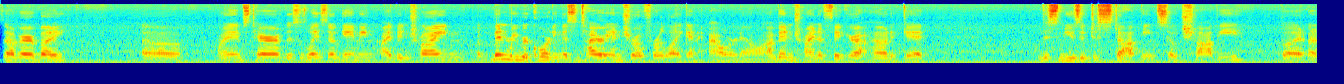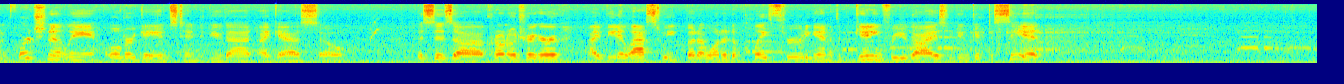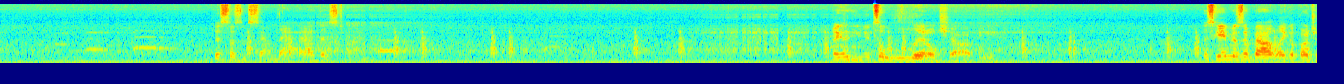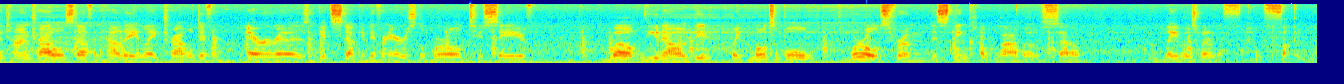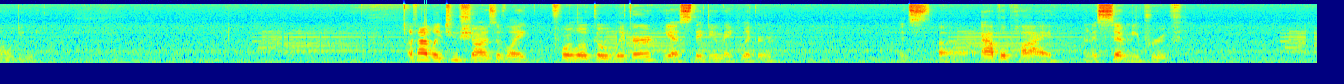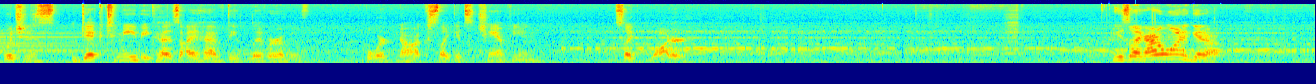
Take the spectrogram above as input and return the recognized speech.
What's up, everybody? Uh, my name's Tara. This is Laced Up Gaming. I've been trying, I've been re-recording this entire intro for like an hour now. I've been trying to figure out how to get this music to stop being so choppy, but unfortunately, older games tend to do that, I guess. So, this is uh, Chrono Trigger. I beat it last week, but I wanted to play through it again at the beginning for you guys who didn't get to see it. This doesn't sound that bad this time. It's a little choppy. This game is about like a bunch of time travel stuff and how they like travel different eras and get stuck in different areas of the world to save, well, you know, the like multiple worlds from this thing called Lavos. So, Lavos, whatever the f- I don't fucking know, dude. I've had like two shots of like Four Loko liquor. Yes, they do make liquor. It's uh, apple pie and it's 70 proof. Which is dick to me because I have the liver of a Fort Knox like it's a champion. It's like water. He's like, I don't want to get up.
